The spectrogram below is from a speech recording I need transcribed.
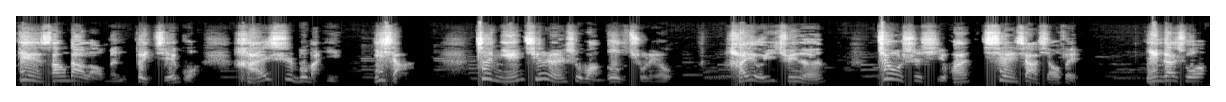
电商大佬们对结果还是不满意。你想，这年轻人是网购的主流，还有一群人。就是喜欢线下消费，应该说，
